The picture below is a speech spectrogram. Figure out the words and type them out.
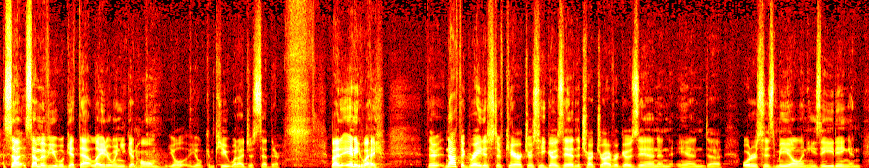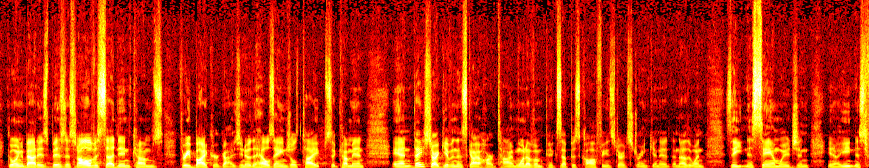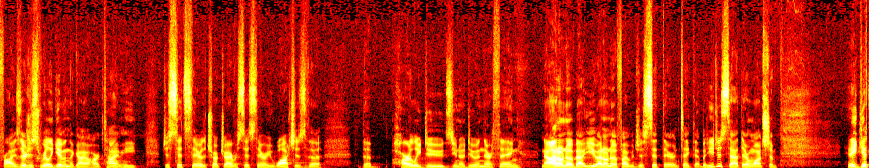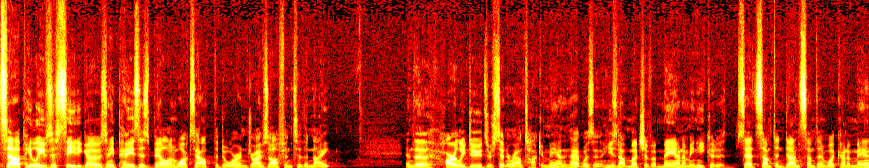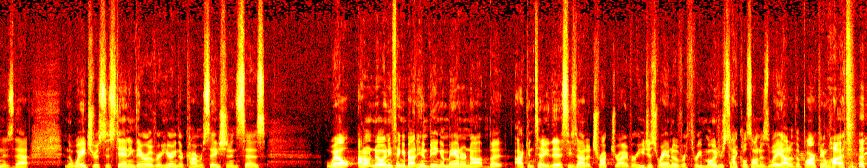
Some, some of you will get that later when you get home. You'll, you'll compute what I just said there. But anyway, they're not the greatest of characters. He goes in, the truck driver goes in and, and uh, orders his meal, and he's eating and going about his business. And all of a sudden, in comes three biker guys, you know, the Hells Angel types that come in, and they start giving this guy a hard time. One of them picks up his coffee and starts drinking it. Another one is eating his sandwich and, you know, eating his fries. They're just really giving the guy a hard time. He just sits there, the truck driver sits there, he watches the, the Harley dudes, you know, doing their thing. Now, I don't know about you. I don't know if I would just sit there and take that. But he just sat there and watched him. And he gets up, he leaves his seat, he goes and he pays his bill and walks out the door and drives off into the night. And the Harley dudes are sitting around talking, man, that wasn't, he's not much of a man. I mean, he could have said something, done something. What kind of man is that? And the waitress is standing there overhearing their conversation and says, well, I don't know anything about him being a man or not, but I can tell you this he's not a truck driver. He just ran over three motorcycles on his way out of the parking lot.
